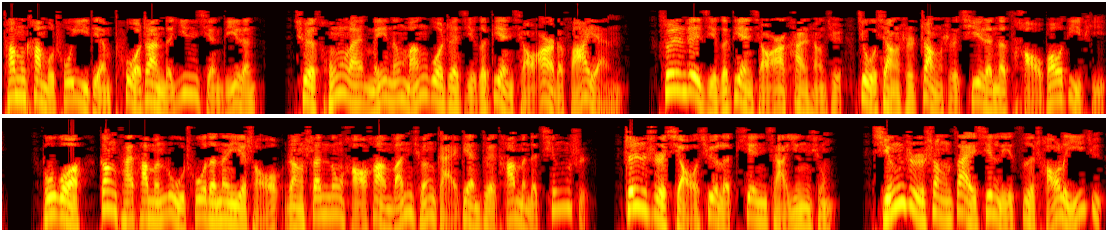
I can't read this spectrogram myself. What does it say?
他们看不出一点破绽的阴险敌人，却从来没能瞒过这几个店小二的法眼。虽然这几个店小二看上去就像是仗势欺人的草包地痞，不过刚才他们露出的那一手，让山东好汉完全改变对他们的轻视，真是小觑了天下英雄。邢志胜在心里自嘲了一句。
